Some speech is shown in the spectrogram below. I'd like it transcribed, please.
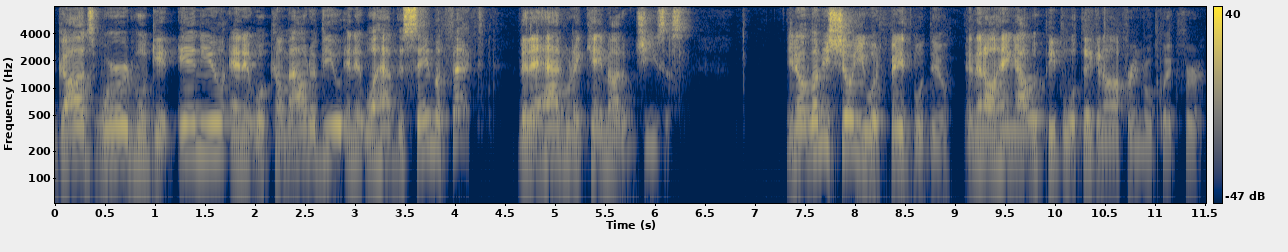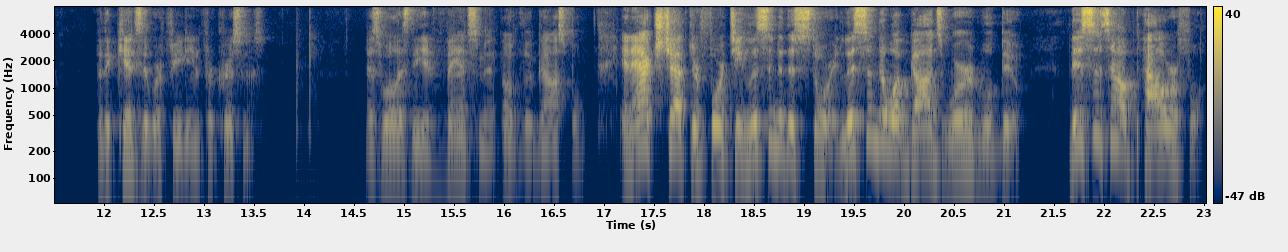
God's word will get in you and it will come out of you and it will have the same effect that it had when it came out of Jesus. You know, let me show you what faith will do, and then I'll hang out with people. We'll take an offering real quick for for the kids that we're feeding for Christmas, as well as the advancement of the gospel. In Acts chapter 14, listen to this story. Listen to what God's word will do. This is how powerful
